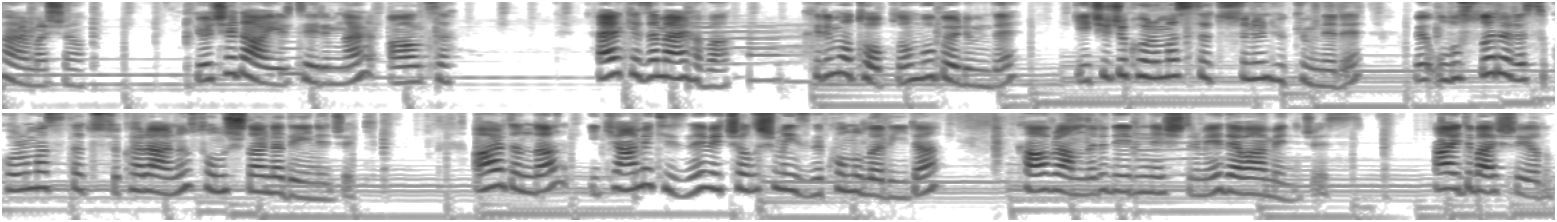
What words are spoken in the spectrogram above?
karmaşa. Göçe dair terimler 6. Herkese merhaba. Krimo Toplum bu bölümde geçici koruma statüsünün hükümleri ve uluslararası koruma statüsü kararının sonuçlarına değinecek. Ardından ikamet izni ve çalışma izni konularıyla kavramları derinleştirmeye devam edeceğiz. Haydi başlayalım.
